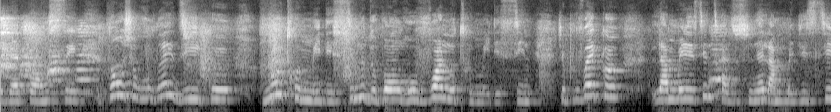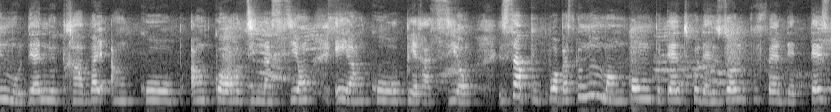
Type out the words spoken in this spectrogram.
de pensées. Donc, je voudrais dire que notre médecine, nous devons revoir notre médecine. Je pouvais que la médecine traditionnelle, la médecine moderne, nous travaille en, co en coordination et en coopération. Et ça pourquoi? Parce que nous manquons peut-être des zones pour faire des tests,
